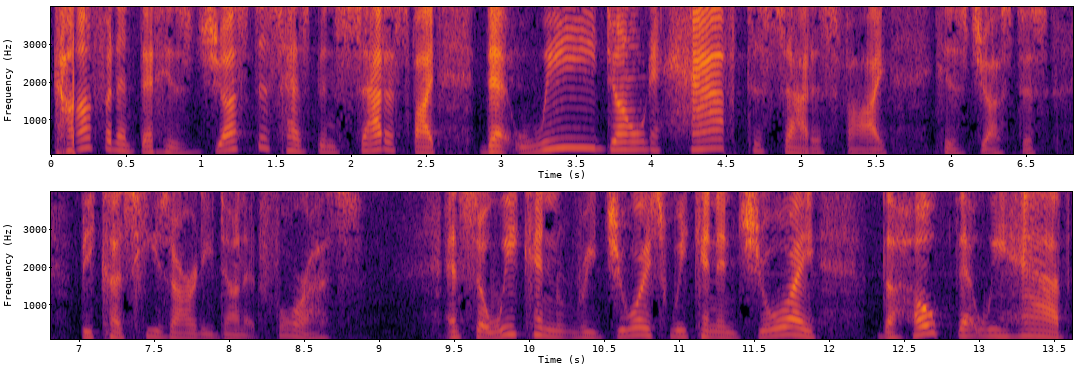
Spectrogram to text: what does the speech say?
confident that his justice has been satisfied, that we don't have to satisfy his justice because he's already done it for us. And so we can rejoice, we can enjoy the hope that we have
